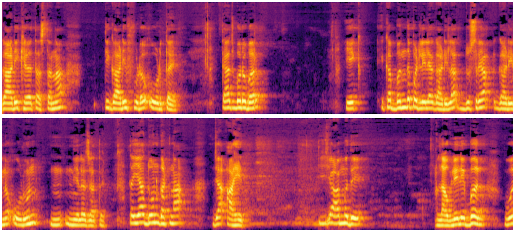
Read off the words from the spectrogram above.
गाडी खेळत असताना ती गाडी पुढं ओढत आहे त्याचबरोबर एक एका बंद पडलेल्या गाडीला दुसऱ्या गाडीनं ओढून नेलं जातं तर या दोन घटना ज्या आहेत यामध्ये लावलेले बल व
